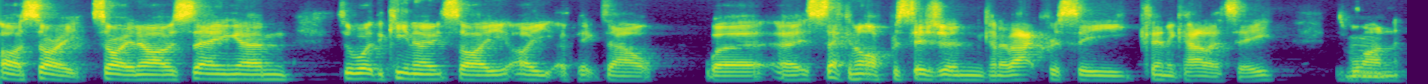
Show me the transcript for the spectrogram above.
Oh, sorry, sorry. No, I was saying. Um, so, what the keynotes I I, I picked out were uh, second half precision, kind of accuracy, clinicality is mm. one.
